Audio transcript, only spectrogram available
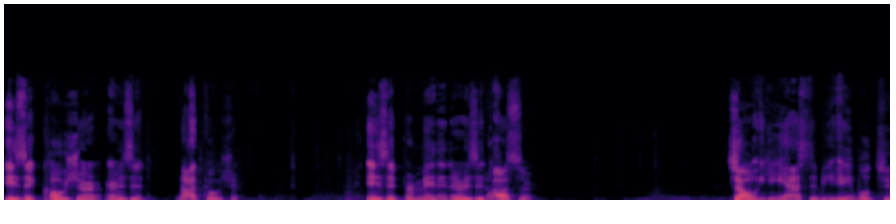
Is it kosher or is it not kosher? Is it permitted or is it usher? So he has to be able to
